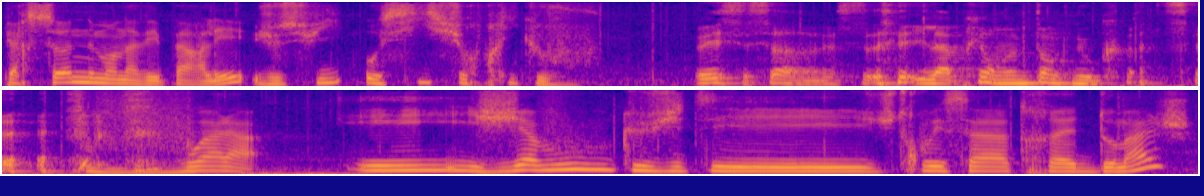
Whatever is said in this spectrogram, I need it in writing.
personne ne m'en avait parlé. Je suis aussi surpris que vous. Oui, c'est ça. Il a appris en même temps que nous. Quoi. voilà. Et j'avoue que j'étais, je trouvais ça très dommage.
